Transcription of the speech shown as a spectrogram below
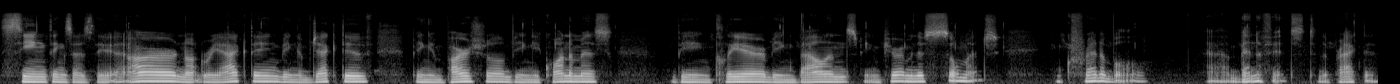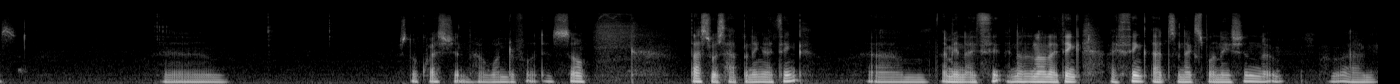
seeing things as they are, not reacting, being objective, being impartial, being equanimous, being clear, being balanced, being pure. I mean, there's so much incredible uh, benefits to the practice. Um, there's no question how wonderful it is. So that's what's happening, I think. Um, I mean, I think not. I think I think that's an explanation uh, Um,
